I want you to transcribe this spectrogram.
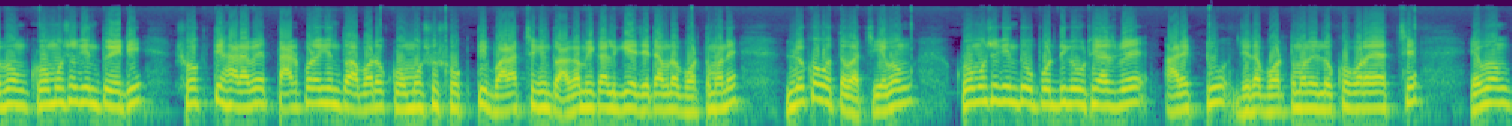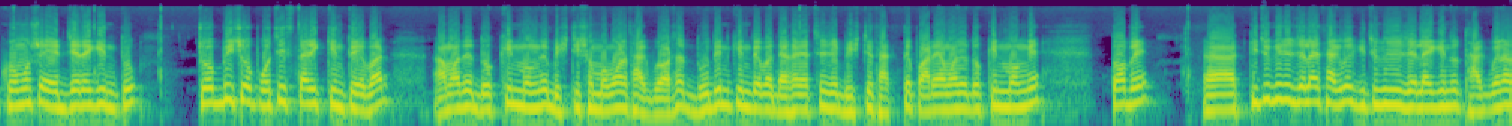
এবং ক্রমশ কিন্তু এটি শক্তি হারাবে। তারপরে কিন্তু আবারও ক্রমশ শক্তি বাড়াচ্ছে কিন্তু আগামীকাল গিয়ে, যেটা আমরা বর্তমানে লক্ষ্য করতে পারছি। এবং ক্রমশ কিন্তু উপর দিকে উঠে আসবে আরেকটু, যেটা বর্তমানে লক্ষ্য করা যাচ্ছে। এবং ক্রমশ এর জেরে কিন্তু চব্বিশ ও পঁচিশ তারিখ কিন্তু এবার আমাদের দক্ষিণবঙ্গে বৃষ্টির সম্ভাবনা থাকবে। অর্থাৎ দুদিন কিন্তু এবার দেখা যাচ্ছে যে বৃষ্টি থাকতে পারে আমাদের দক্ষিণবঙ্গে। তবে কিছু কিছু জেলায় থাকবে, কিছু কিছু জেলায় কিন্তু থাকবে না।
